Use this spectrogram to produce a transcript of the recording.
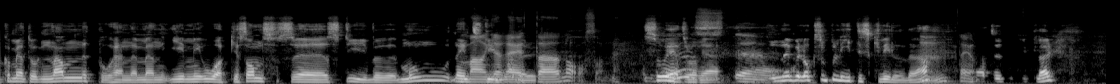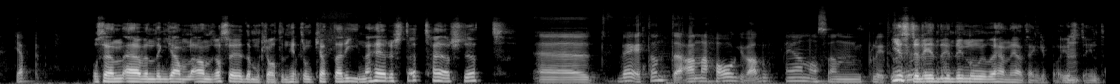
kommer jag inte ihåg namnet på henne, men Jimmy Åkessons uh, styvmo, nej inte. Margareta Larsson? Så heter hon ja. Hon är väl också politisk vild va? Mm, det är hon. Japp. Och sen även den gamla andra Sverigedemokraten, heter hon Katarina Härstedt? Härstedt? Eh, vet inte, Anna Hagvall är annars en politiker. Just det, det, det, det är nog henne jag tänker på. Just det, inte.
